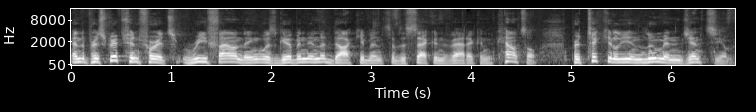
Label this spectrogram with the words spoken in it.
And the prescription for its refounding was given in the documents of the Second Vatican Council, particularly in Lumen Gentium.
